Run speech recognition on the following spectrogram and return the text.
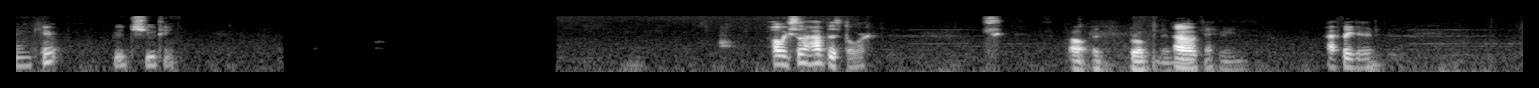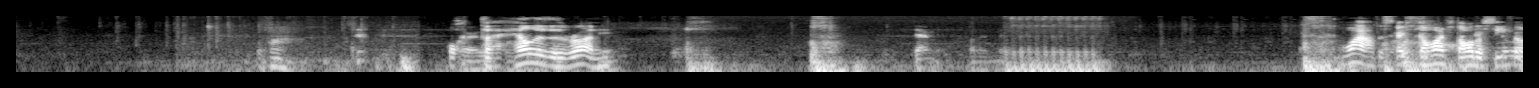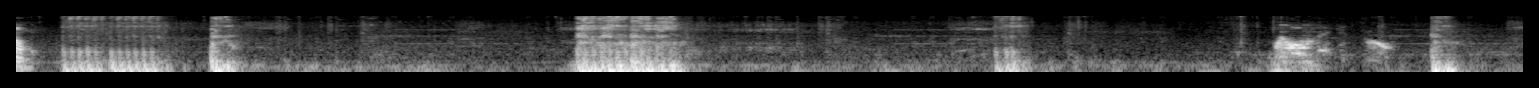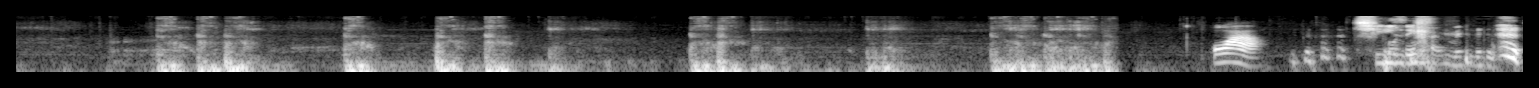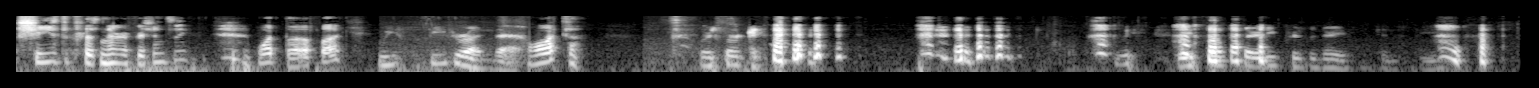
Thank you. Good shooting. Oh, we still have this door. Oh, it's broken. in Oh, okay. screen. I figured. What the hell is this run? Damn it. What I missed. Wow, this guy dodged all the sea. Wow. Cheesy. 25 minutes. Cheesed prisoner efficiency? What the fuck? We feed speedrun that. What the? We're so good. we, we sub 30 prisoner efficiency.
